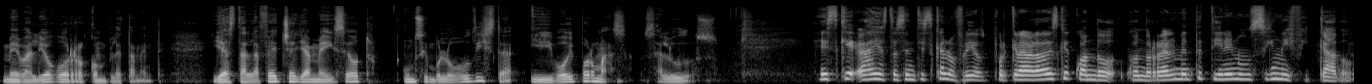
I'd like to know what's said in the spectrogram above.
me valió gorro completamente. Y hasta la fecha ya me hice otro, un símbolo budista y voy por más. Saludos. Es que, ay, hasta sentí escalofríos, porque la verdad es que cuando, cuando realmente tienen un significado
